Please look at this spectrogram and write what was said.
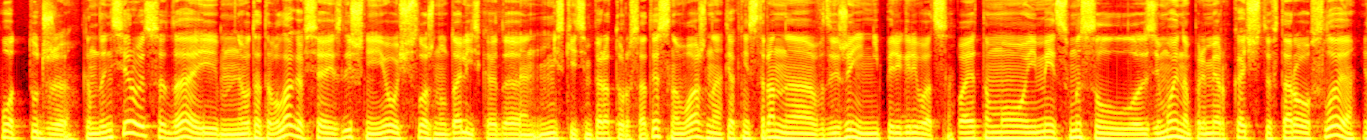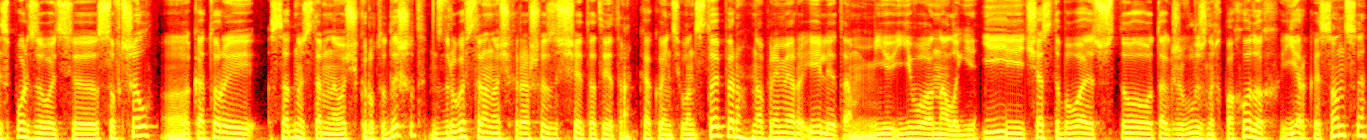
пот тут же конденсируется, да, и вот эта влага вся излишняя, ее очень сложно удалить, когда низкие температуры. Соответственно, важно, как ни странно, в движении не перегреваться. Поэтому имеет смысл зимой, например, в качестве второго слоя использовать э, софтшелл, э, который, с одной стороны, очень круто дышит, с другой стороны, очень хорошо защищает от ветра. Какой-нибудь винстопер, например, или там его аналоги. И часто бывает, что также в лыжных походах яркое солнце,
